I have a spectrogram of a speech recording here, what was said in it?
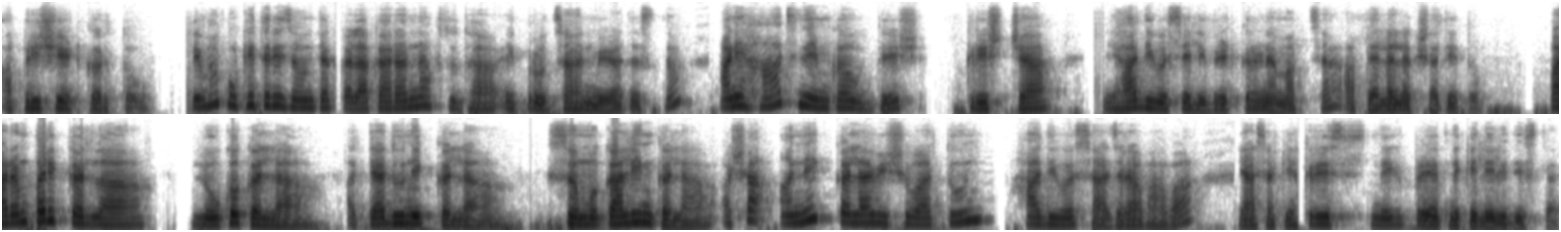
अप्रिशिएट करतो तेव्हा कुठेतरी जाऊन त्या कलाकारांना सुद्धा एक प्रोत्साहन मिळत असतं. आणि हाच नेमका उद्देश क्रिसच्या ह्या दिवस सेलिब्रेट करण्यामागचा आपल्याला लक्षात येतो. पारंपरिक कला लोककला अत्याधुनिक कला समकालीन कला अशा अनेक कला विश्वातून हा दिवस साजरा व्हावा यासाठी क्रिसने प्रयत्न केलेले दिसतात.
